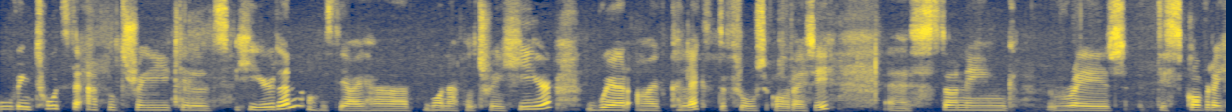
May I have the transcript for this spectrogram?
Moving towards the apple tree guilds here then, obviously I have one apple tree here where I've collected the fruit already. Uh, stunning red discovery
